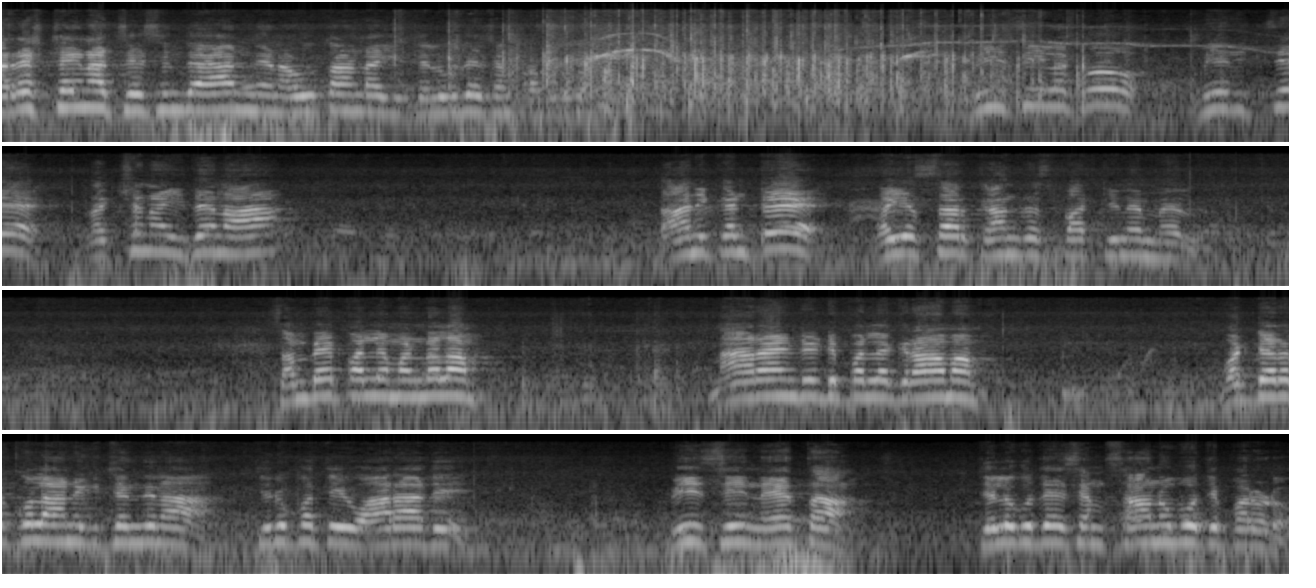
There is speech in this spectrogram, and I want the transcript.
అరెస్ట్ అయినా చేసిందా అని నేను అడుగుతాండా ఈ తెలుగుదేశం ప్రభుత్వం. బీసీలకు మీరిచ్చే రక్షణ ఇదేనా? దానికంటే వైఎస్ఆర్ కాంగ్రెస్ పార్టీనే మేలు. సంబేపల్లె మండలం నారాయణరెడ్డిపల్లె గ్రామం వడ్డెర కులానికి చెందిన తిరుపతి వారాది బీసీ నేత తెలుగుదేశం సానుభూతి పరుడు.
